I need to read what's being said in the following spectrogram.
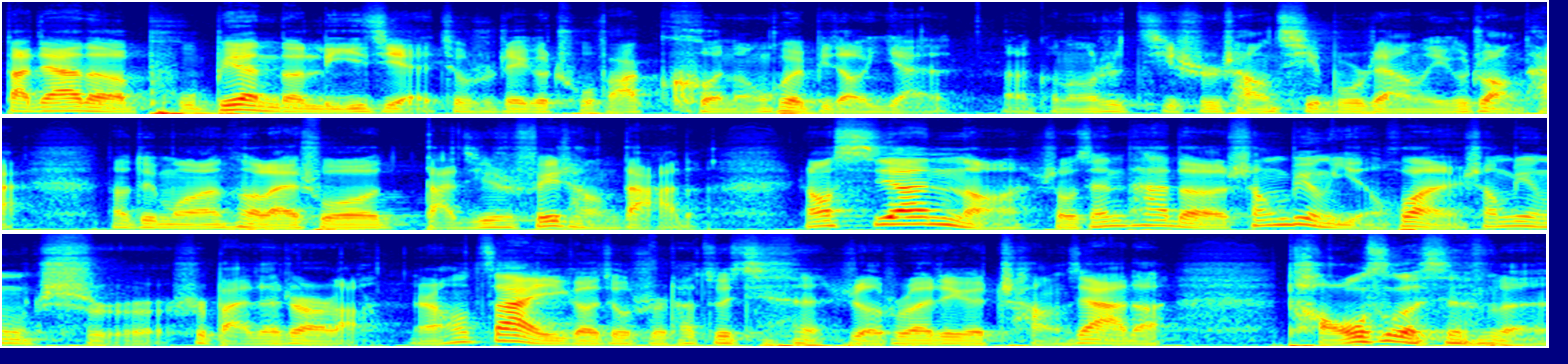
大家的普遍的理解就是这个处罚可能会比较严啊，可能是几十场起步这样的一个状态。那对莫兰特来说打击是非常大的。然后西安呢，首先他的伤病隐患、伤病史是摆在这儿了，然后再一个就是他最近 惹出来这个场。下的桃色新闻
